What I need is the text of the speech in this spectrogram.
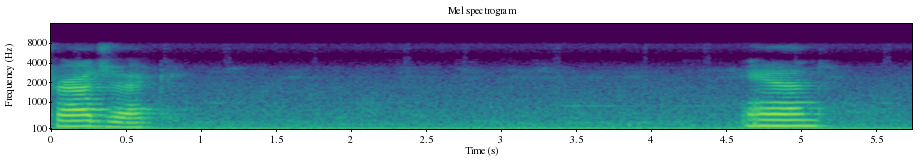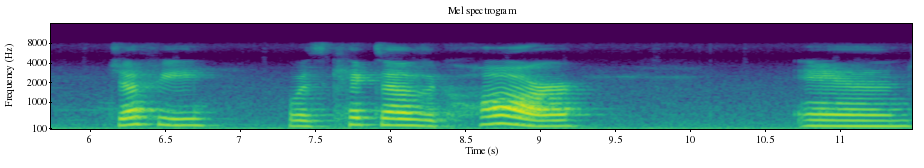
tragic. And Jeffy was kicked out of the car and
